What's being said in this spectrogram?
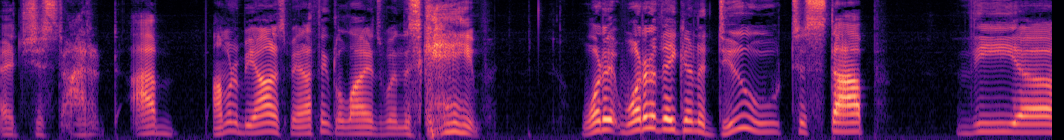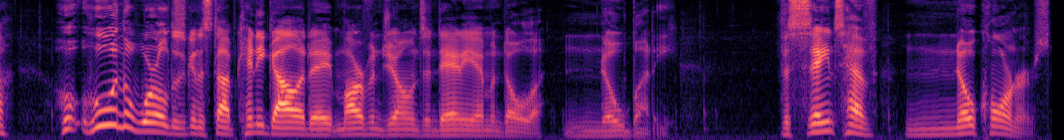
It's just, I, I'm, I'm going to be honest, man. I think the Lions win this game. What, what are they going to do to stop the, uh, who, who in the world is going to stop Kenny Golladay, Marvin Jones, and Danny Amendola? Nobody. The Saints have no corners.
